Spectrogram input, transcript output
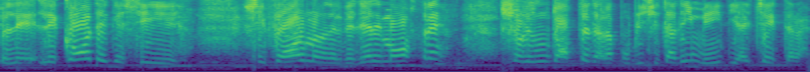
le, le, code che si, si formano nel vedere mostre sono indotte dalla pubblicità dei media, eccetera,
